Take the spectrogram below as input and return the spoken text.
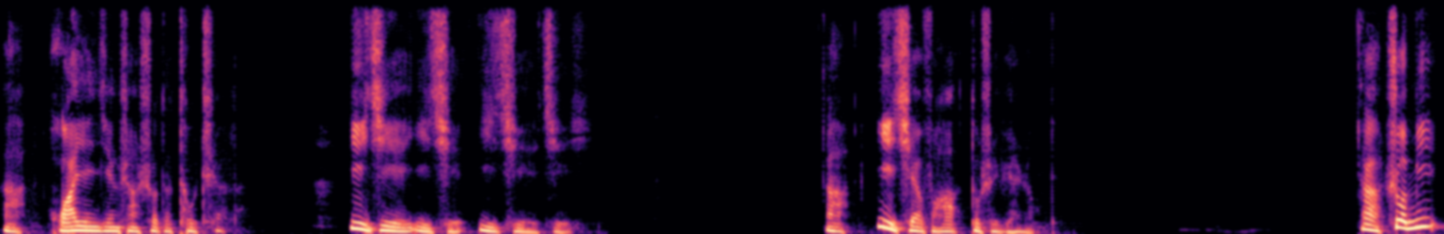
啊，《华严经》上说的透彻了，一切一切一切皆一。啊，一切法都是圆融的。啊，说密，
